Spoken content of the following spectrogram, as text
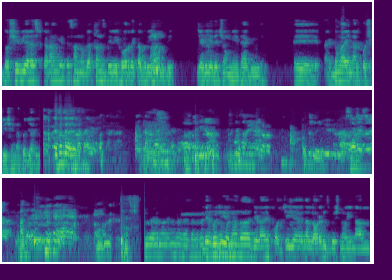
ਦੋਸ਼ੀ ਵੀ ਅਰੈਸਟ ਕਰਾਂਗੇ ਤੇ ਸਾਨੂੰ ਵੈਪਨਸ ਦੀ ਵੀ ਹੋਰ ਰਿਕਵਰੀ ਹੋਣ ਦੀ ਜਿਹੜੀ ਇਹਦੇ 'ਚ ਉਮੀਦ ਹੈਗੀ ਹੈ ਤੇ ਡੂੰਘਾਈ ਨਾਲ ਪੁੱਛਗਿੱਛ ਇਹਨਾਂ ਤੋਂ ਜਾਰੀ ਹੈ। ਇਧਰ ਲੈ ਆ ਜਾ ਦੇਖੋ ਜੀ, ਇਹਨਾਂ ਦਾ ਜਿਹੜਾ ਇਹ ਫੌਜੀ ਹੈ, ਇਹਦਾ ਲਾਰੈਂਸ ਬਿਸ਼ਨੋਈ ਨਾਲ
